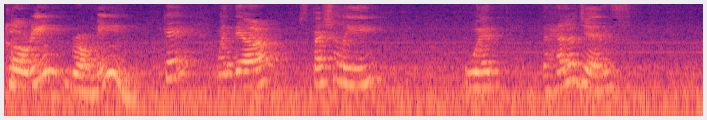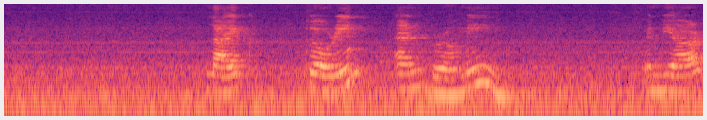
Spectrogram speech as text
chlorine bromine okay? When they are especially with the halogens like chlorine and bromine. When we are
